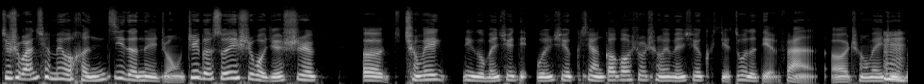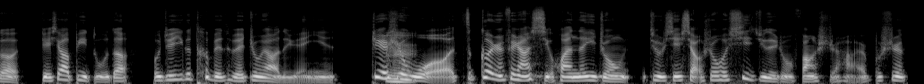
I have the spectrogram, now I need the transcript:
就是完全没有痕迹的那种，这个所以是我觉得是，呃，成为那个文学典文学，像高高说成为文学写作的典范，呃，成为这个学校必读的，我觉得一个特别特别重要的原因，这也是我个人非常喜欢的一种，就是写小说和戏剧的一种方式哈，而不是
